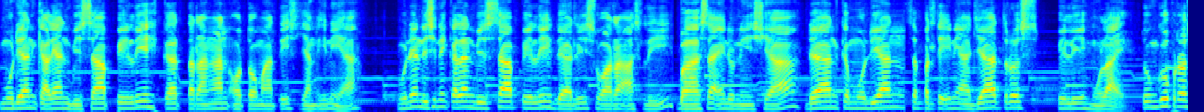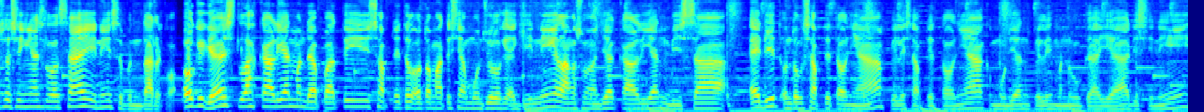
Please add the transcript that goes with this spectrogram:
Kemudian kalian bisa pilih keterangan otomatis yang ini ya. Kemudian di sini kalian bisa pilih dari suara asli, bahasa Indonesia, dan kemudian seperti ini aja terus pilih mulai. Tunggu prosesingnya selesai, ini sebentar kok. Oke guys, setelah kalian mendapati subtitle otomatis yang muncul kayak gini, langsung aja kalian bisa edit untuk subtitlenya, pilih subtitlenya, kemudian pilih menu gaya di sini.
